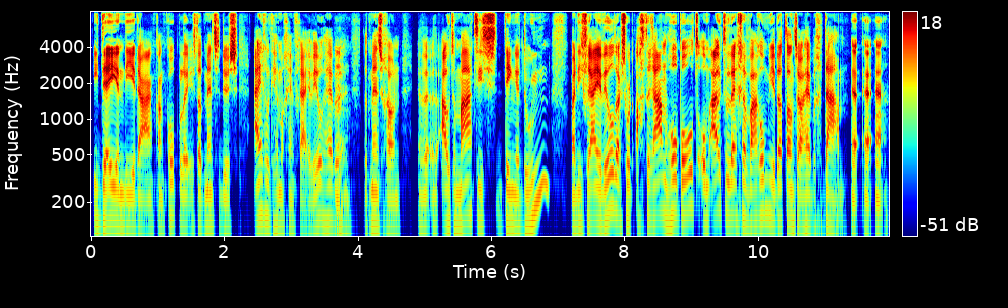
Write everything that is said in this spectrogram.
ideeën die je daaraan kan koppelen, is dat mensen dus eigenlijk helemaal geen vrije wil hebben. Mhm. Dat mensen gewoon eh, automatisch dingen doen, maar die vrije wil daar soort achteraan hobbelt om uit te leggen waarom je dat dan zou hebben gedaan. Ja, ja, ja.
